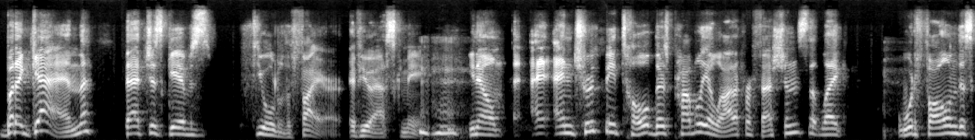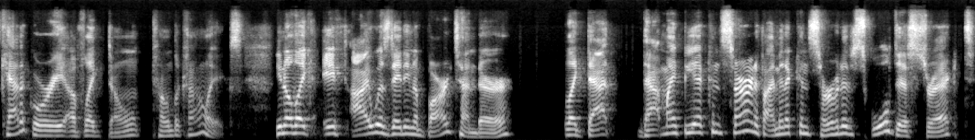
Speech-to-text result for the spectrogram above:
But again that just gives fuel to the fire if you ask me. Mhm. you know and, and truth be told there's probably a lot of professions that like would fall in this category of like don't tell the colleagues. You know like if i was dating a bartender like that that might be a concern. If i'm in a conservative school district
